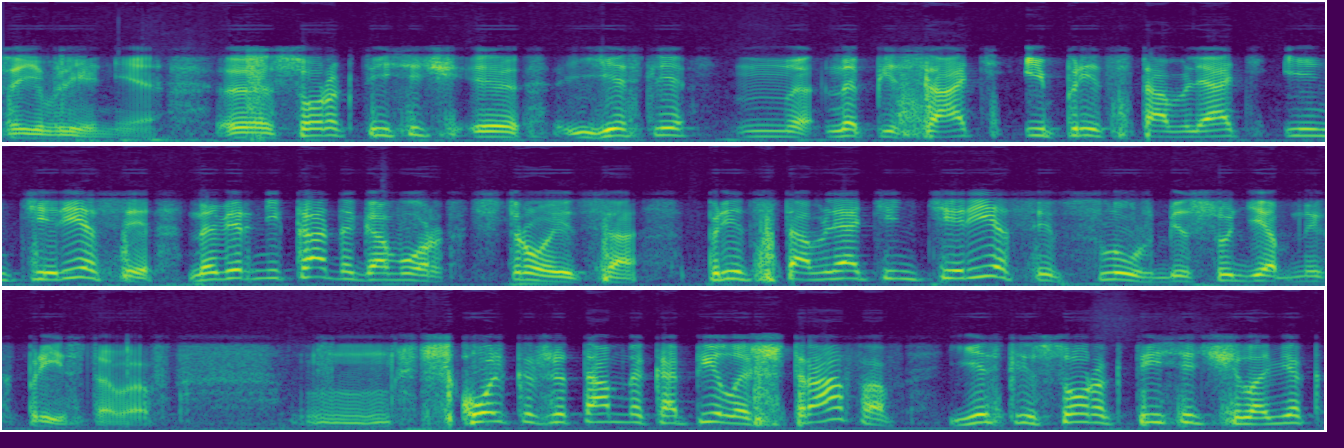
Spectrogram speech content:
заявление. 40 э, тысяч, э, если написать и представлять интересы. Наверняка договор строится представлять интересы в службе судебных приставов. Сколько же там накопилось штрафов, если 40 тысяч человек,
